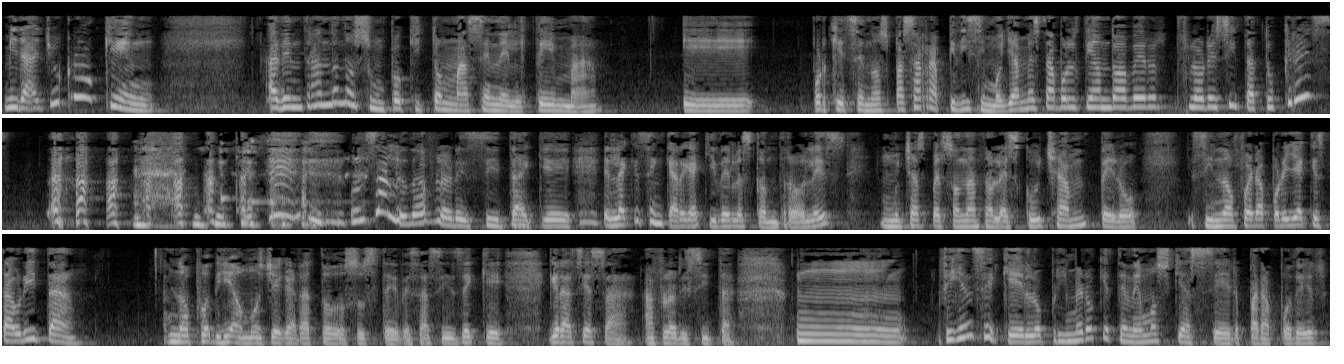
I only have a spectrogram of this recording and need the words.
Mira, yo creo que Adentrándonos un poquito más en el tema, eh, porque se nos pasa rapidísimo, ya me está volteando a ver Florecita, ¿tú crees? un saludo a Florecita, que es la que se encarga aquí de los controles. Muchas personas no la escuchan, pero si no fuera por ella que está ahorita, no podíamos llegar a todos ustedes. Así es de que gracias a, Florecita. Mm, fíjense que lo primero que tenemos que hacer para poder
